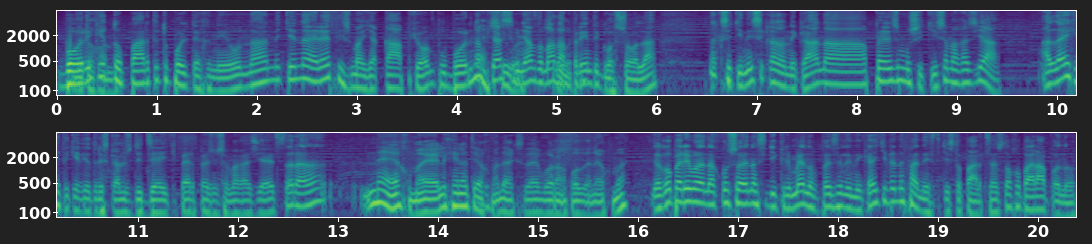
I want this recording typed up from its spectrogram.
Μπορεί Δεν και έχω, το πάρτι του Πολυτεχνείου να είναι και ένα ερέθισμα για κάποιον που μπορεί να Ναι, πιάσει σίγουρα, μια εβδομάδα σίγουρα. πριν την κονσόλα να ξεκινήσει κανονικά να παίζει μουσική σε μαγαζιά. Αλλά έχετε και δύο-τρεις καλούς DJ εκεί πέρα που παίζουν σε μαγαζιά έτσι τώρα. Ναι, έχουμε. Η αλήθεια είναι ότι έχουμε. Εντάξει, δεν μπορώ να πω δεν έχουμε. Εγώ περίμενα να ακούσω ένα συγκεκριμένο που παίζει ελληνικά και δεν εμφανίστηκε στο πάρτι σας. Το έχω παράπονο.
